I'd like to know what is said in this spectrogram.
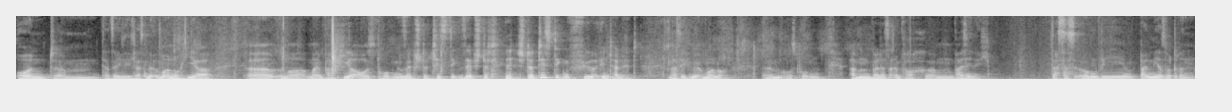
Und ähm, tatsächlich, ich lasse mir immer noch hier äh, immer mein Papier ausdrucken. Selbst, Statistik, selbst Statistiken für Internet lasse ich mir immer noch ähm, ausdrucken ähm, weil das einfach, ähm, weiß ich nicht. das ist irgendwie bei mir so drin.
